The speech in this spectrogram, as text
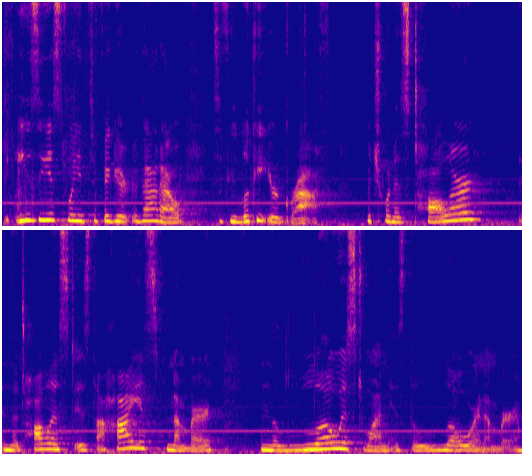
The easiest way to figure that out is if you look at your graph. Which one is taller and the tallest is the highest number and the lowest one is the lower number.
